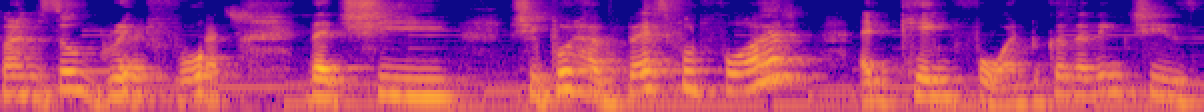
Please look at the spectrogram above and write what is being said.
but I'm so grateful that she she put her best foot forward and came forward because I think she's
